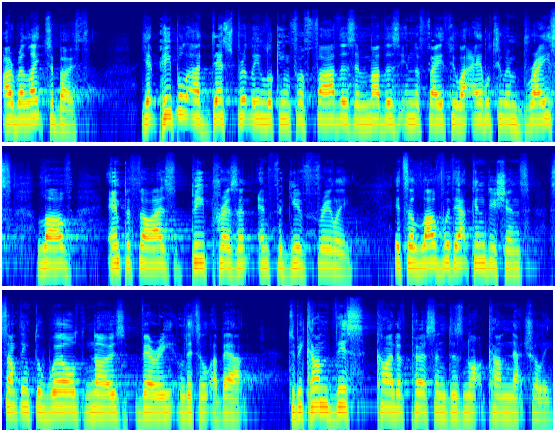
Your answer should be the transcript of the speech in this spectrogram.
I relate to both. Yet people are desperately looking for fathers and mothers in the faith who are able to embrace, love, empathize, be present, and forgive freely. It's a love without conditions something the world knows very little about. To become this kind of person does not come naturally.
